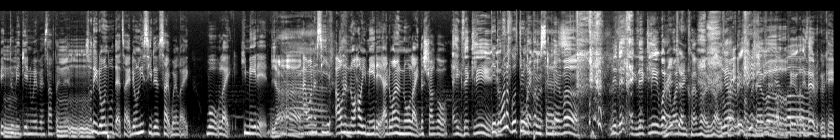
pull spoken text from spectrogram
be, to mm. begin with and stuff like that. Mm, mm, so they don't know that side. They only see the side where like, whoa, like he made it. Yeah. I want to see. I want to know how he made it. I don't want to know like the struggle. Exactly. They don't wanna go through oh the my God, you're process. clever. yeah, that's exactly what I Rich want. and clever, right? Yeah, Right. rich and Rich and clever. clever. Okay, is that okay?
